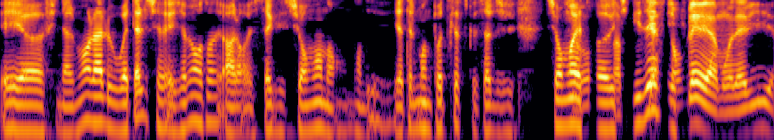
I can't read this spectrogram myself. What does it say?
et finalement là le Wattel j'avais jamais entendu. Alors ça existe sûrement dans, dans des il y a tellement de podcasts que ça doit sûrement être euh, utilisé et, anglais, à mon avis.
